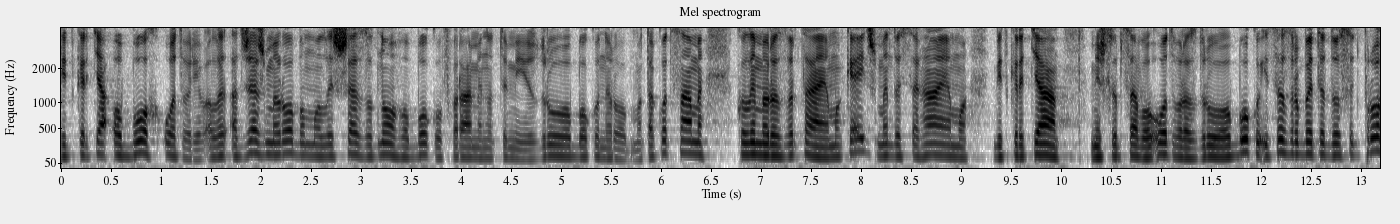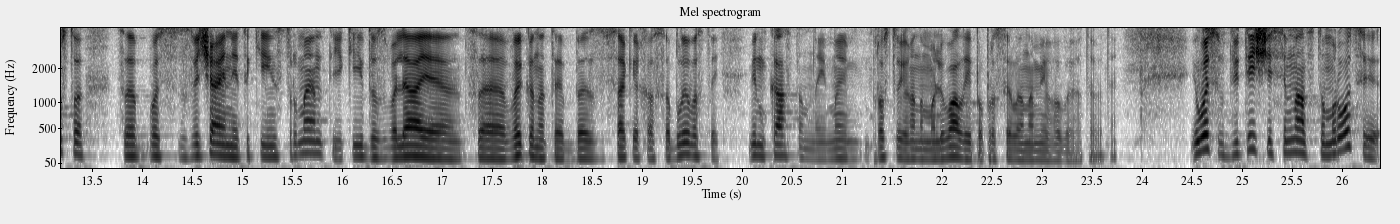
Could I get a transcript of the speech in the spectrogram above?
відкриття обох отворів, але адже ж ми робимо лише з одного боку форамінотомію, з другого боку не робимо. Так от саме, коли ми розвертаємо кейдж, ми досягаємо відкриття міжхребцевого отвора з другого боку, і це зробити досить просто. Це ось звичайний такий інструмент, який дозволяє це виконати без всяких особливостей. Він кастомний. Ми просто його намалювали і попросили нам його виготовити. І ось в 2017 році,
